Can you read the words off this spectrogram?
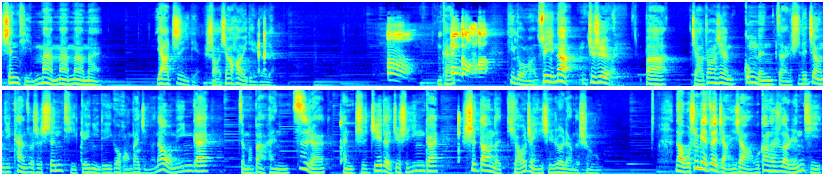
身体慢慢慢慢压制一点，少消耗一点热量。嗯，OK，听懂了。听懂了？所以那就是把甲状腺功能暂时的降低看作是身体给你的一个黄牌警告。那我们应该怎么办？很自然、很直接的，就是应该适当的调整一些热量的摄入。那我顺便再讲一下，我刚才说到人体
